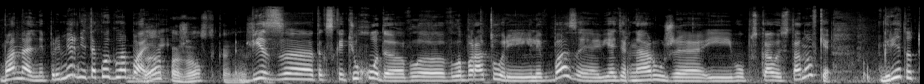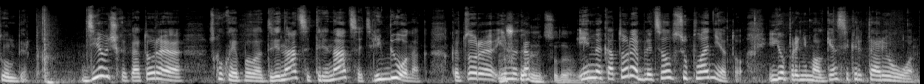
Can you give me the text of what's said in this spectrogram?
банальный пример, не такой глобальный. Да, пожалуйста, конечно. Без, э, так сказать, ухода в, в лаборатории или в базы в ядерное оружие и его пусковой установки, Грета Тунберг девочка, которая, сколько ей было, 12-13, ребенок, которая, ну, имя, да. имя которой облетело всю планету. Ее принимал генсекретарь ООН,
